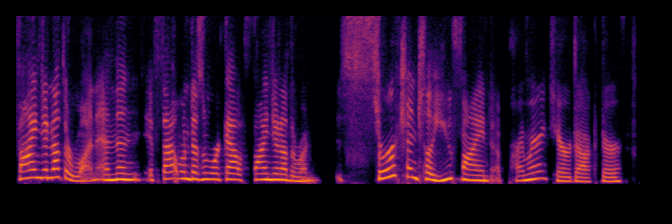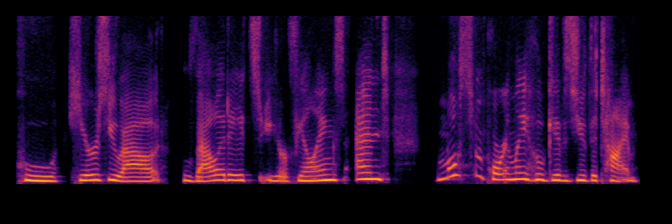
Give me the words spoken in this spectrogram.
find another one. And then if that one doesn't work out find another one. Search until you find a primary care doctor who hears you out who validates your feelings and most importantly, who gives you the time.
